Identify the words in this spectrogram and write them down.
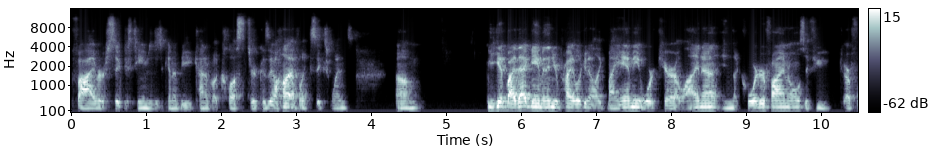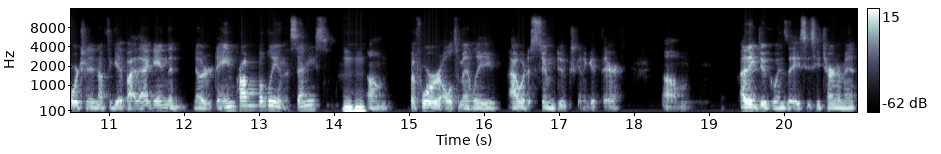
five or six teams is going to be kind of a cluster because they all have like six wins. Um, you get by that game, and then you're probably looking at like Miami or Carolina in the quarterfinals. If you are fortunate enough to get by that game, then Notre Dame probably in the semis. Mm-hmm. Um, before ultimately, I would assume Duke's going to get there. Um, I think Duke wins the ACC tournament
